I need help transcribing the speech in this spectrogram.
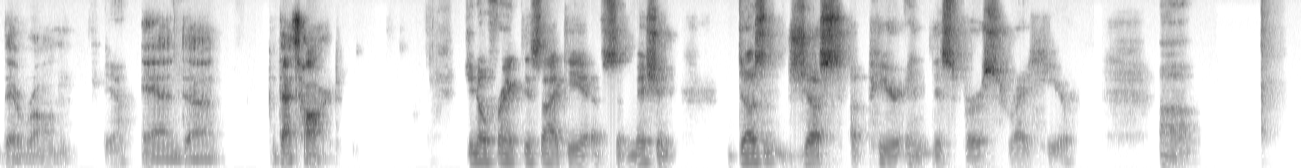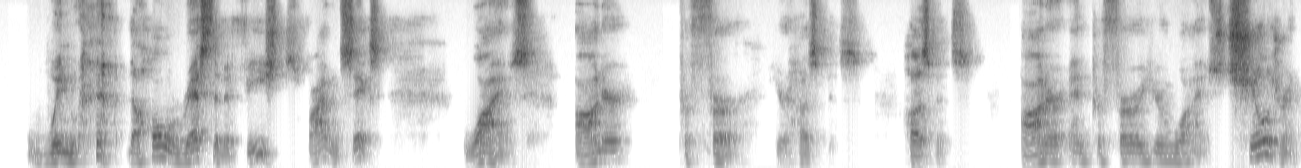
they're wrong. Yeah. And uh, that's hard. Do you know, Frank, this idea of submission doesn't just appear in this verse right here. Uh, when the whole rest of Ephesians 5 and 6, wives, honor, prefer your husbands. Husbands, honor and prefer your wives. Children,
